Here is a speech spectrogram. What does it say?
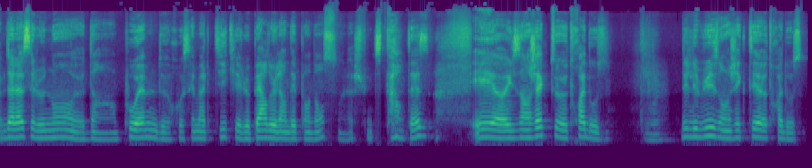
Abdallah, c'est le nom d'un poème de José Martí, qui est le père de l'indépendance. Là, je fais une petite parenthèse. Et ils injectent trois doses. Dès le début, ils ont injecté trois doses.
